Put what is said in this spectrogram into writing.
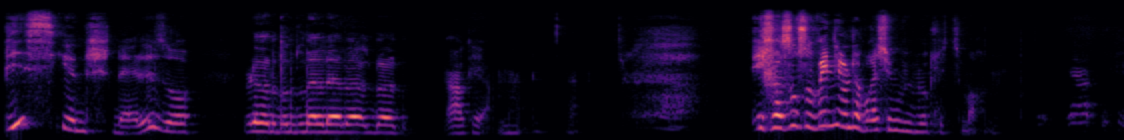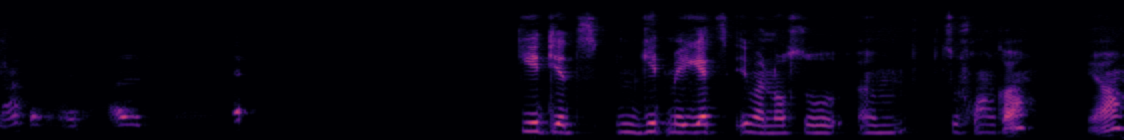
bisschen schnell, so. Okay, ja. Ich versuche so wenig Unterbrechungen wie möglich zu machen. Ja, ich mag das einfach halt. Geht jetzt, geht mir jetzt immer noch so ähm, zu Franka. Ja.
